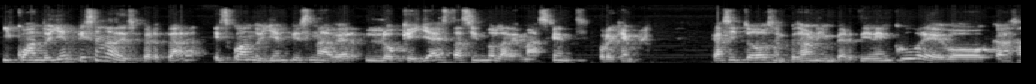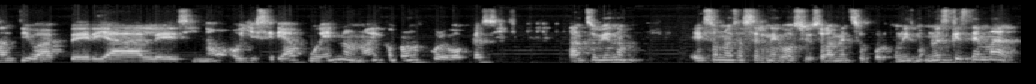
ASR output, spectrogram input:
Y cuando ya empiezan a despertar, es cuando ya empiezan a ver lo que ya está haciendo la demás gente. Por ejemplo, casi todos empezaron a invertir en cubrebocas, antibacteriales, y no, oye, sería bueno, ¿no? Y comprar unos cubrebocas y están subiendo. Eso no es hacer negocio, solamente es oportunismo. No es que esté mal,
